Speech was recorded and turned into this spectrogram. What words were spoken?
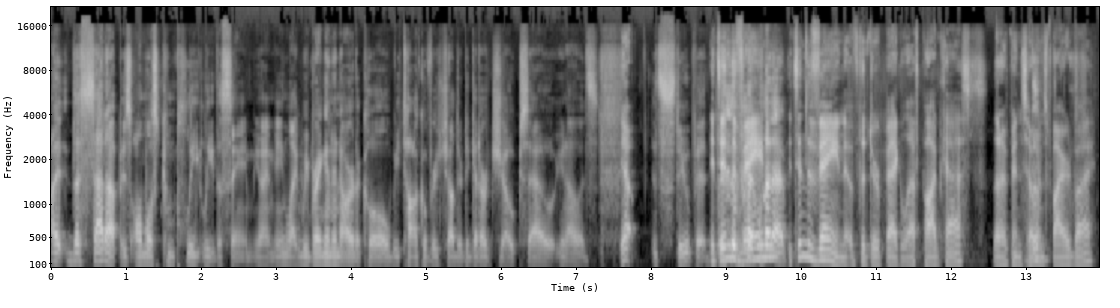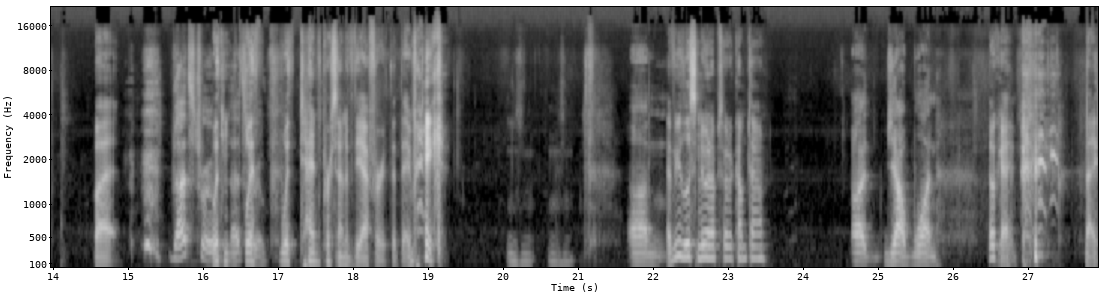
uh, the setup is almost completely the same. You know what I mean? Like we bring in an article, we talk over each other to get our jokes out. You know, it's Yep. it's stupid. It's in the vein. It's in the vein of the Dirtbag Left podcasts that I've been so inspired by, but That's true. with That's with true. with ten percent of the effort that they make. Um, Have you listened to an episode of Cum Town? uh, yeah, one. Okay, nice.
